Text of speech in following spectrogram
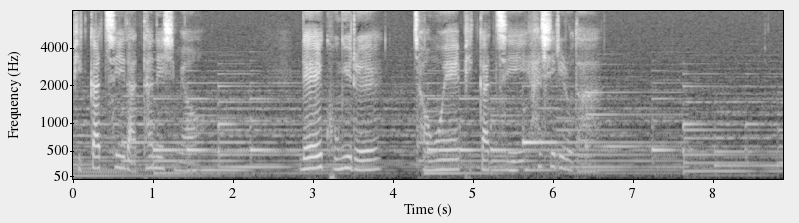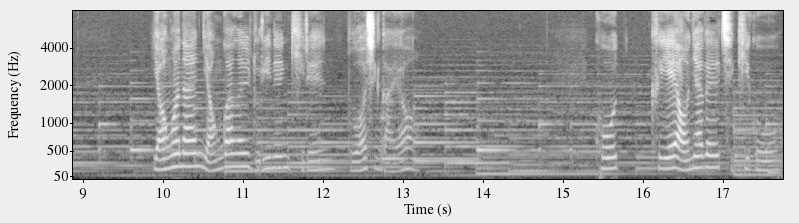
빛같이 나타내시며 내 공의를 정오의 빛같이 하시리로다. 영원한 영광을 누리는 길은 무엇인가요? 곧 그의 언약을 지키고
